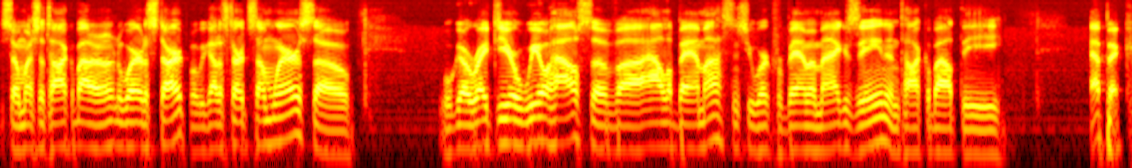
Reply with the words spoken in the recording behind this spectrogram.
so much to talk about. I don't know where to start, but we got to start somewhere. So we'll go right to your wheelhouse of uh, Alabama, since you work for Bama Magazine, and talk about the epic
